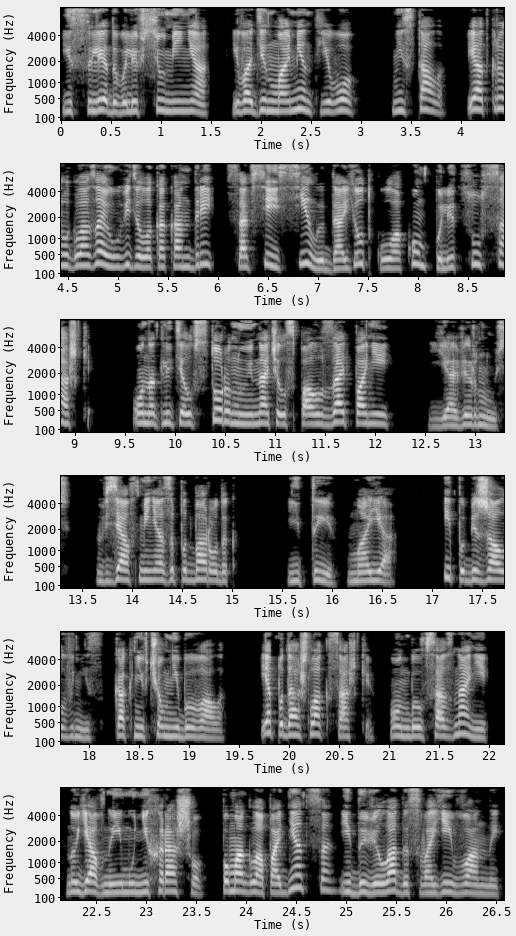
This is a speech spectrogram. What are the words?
исследовали всю меня, и в один момент его не стало. Я открыла глаза и увидела, как Андрей со всей силы дает кулаком по лицу Сашке. Он отлетел в сторону и начал сползать по ней. Я вернусь, взяв меня за подбородок. И ты моя. И побежал вниз, как ни в чем не бывало. Я подошла к Сашке. Он был в сознании, но явно ему нехорошо. Помогла подняться и довела до своей ванной.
